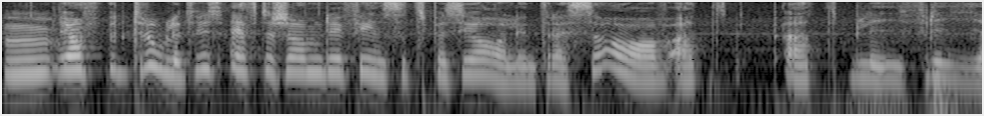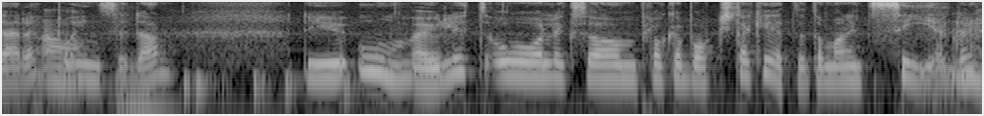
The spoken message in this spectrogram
Mm, ja, troligtvis eftersom det finns ett specialintresse av att, att bli friare Ja. på insidan. Det är ju omöjligt att liksom plocka bort staketet om man inte ser det. Mm.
